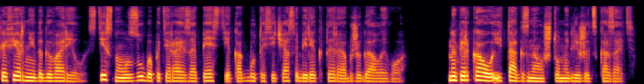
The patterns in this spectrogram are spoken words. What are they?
Хефер не договорил, стиснул зубы, потирая запястье, как будто сейчас оберег Теры обжигал его. Но Перкао и так знал, что надлежит сказать.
